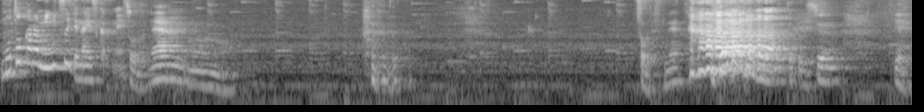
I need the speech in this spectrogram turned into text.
元から身についてないですからね。そうだね。うん、そうですね。ちょっと一瞬いえ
